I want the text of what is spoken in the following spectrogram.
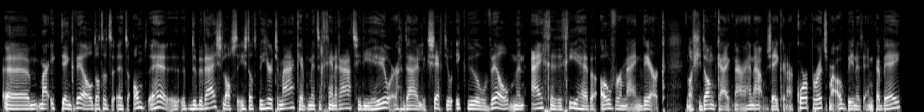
Ehm, maar ik denk wel dat het, het, de bewijslast is dat we hier te maken hebben met een generatie die heel erg duidelijk zegt: joh, ik wil wel mijn eigen regie hebben over mijn werk. En als je dan kijkt naar, nou, zeker naar corporates, maar ook binnen het MKB,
